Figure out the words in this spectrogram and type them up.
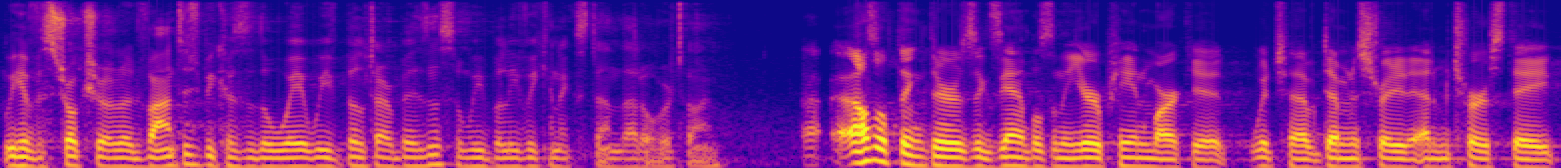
We have a structural advantage because of the way we've built our business, and we believe we can extend that over time. I also think there's examples in the European market which have demonstrated at a mature state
